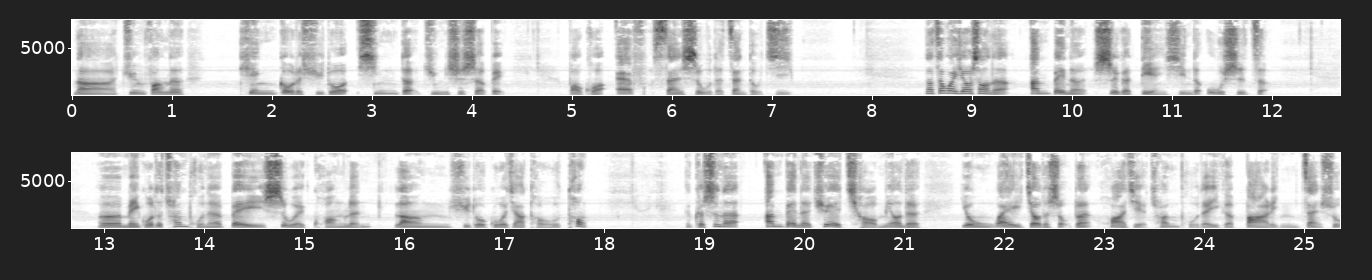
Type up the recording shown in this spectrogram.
那军方呢？添购了许多新的军事设备，包括 F 三十五的战斗机。那在外交上呢，安倍呢是个典型的务实者。呃，美国的川普呢被视为狂人，让许多国家头痛。可是呢，安倍呢却巧妙的用外交的手段化解川普的一个霸凌战术，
